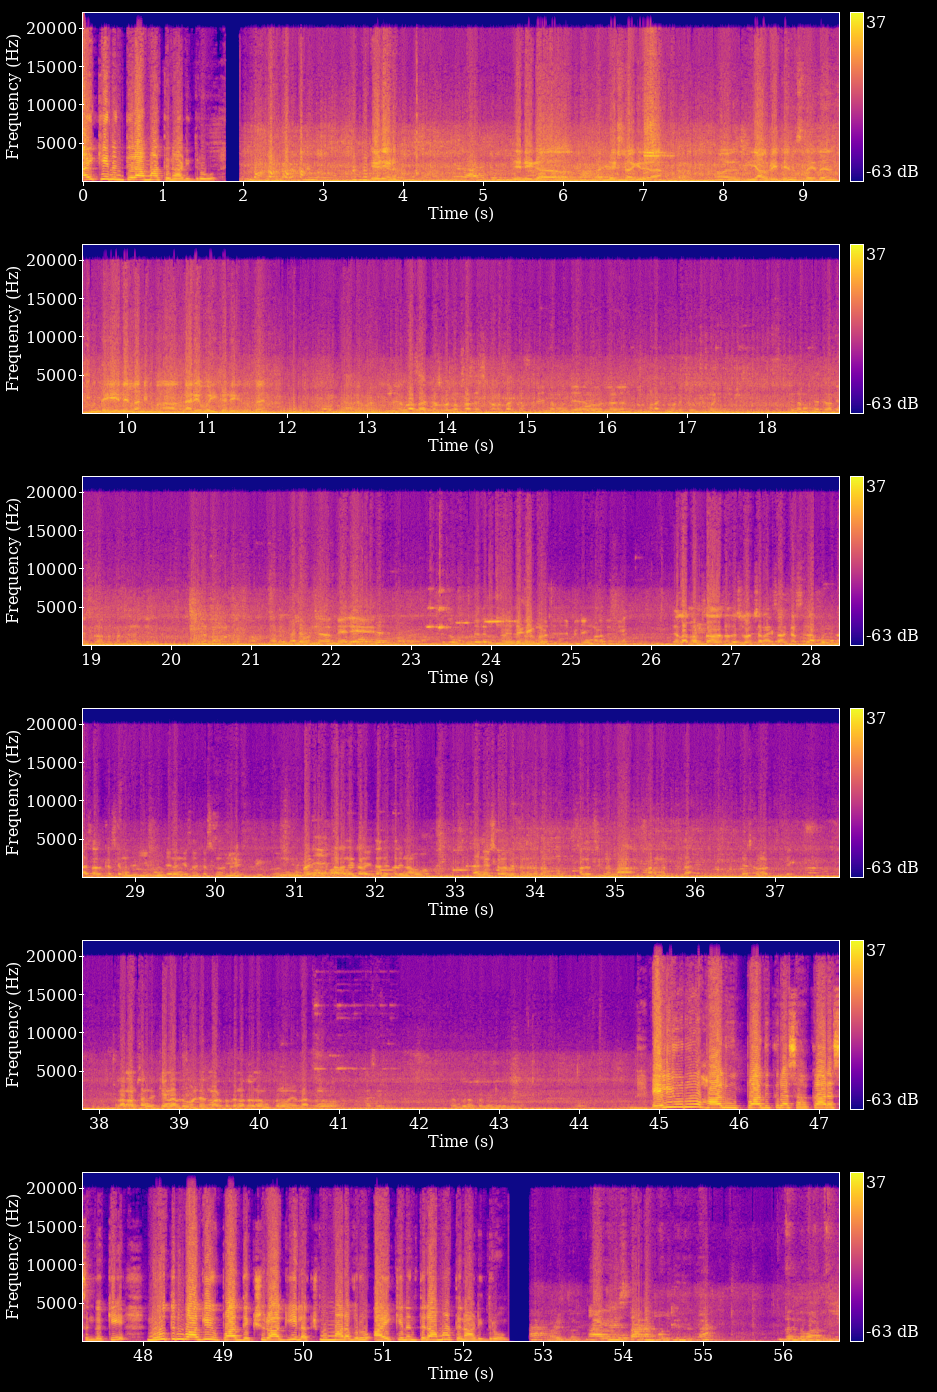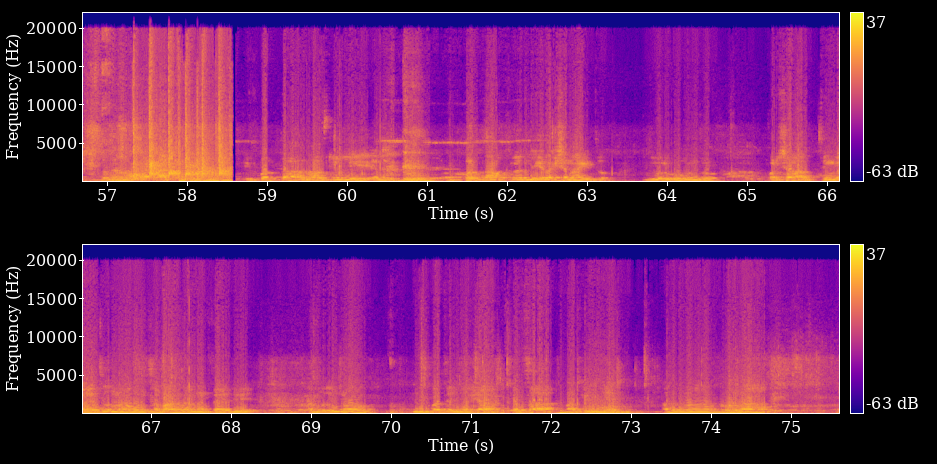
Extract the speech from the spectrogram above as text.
ಆಯ್ಕೆ ನಂತರ ಮಾತನಾಡಿದರು. ಏನೀಗ ಅಧ್ಯಕ್ಷರಾಗಿದ್ದೀರಾ? ಯಾವ ರೀತಿ ಅನಿಸ್ತಾ ಇದೆ? ಮುಂದೆ ಏನೆಲ್ಲ ನಿಮ್ಮ ಕಾರ್ಯ ವೈಖರಿ ಇರುತ್ತೆ? ಎಲ್ಲ ಸಹಕರಿಸ್ಬೇಕು ನಮ್ಮ ಸದಸ್ಯರನ್ನ ಸಹಕರಿಸಿದ್ರೆ ನಮ್ಮ ಮುಂದೆ ಒಳ್ಳೆ ಅನುಕೂಲ ಮಾಡೋಕ್ಕೆ ಒಳ್ಳೆ ಚೌಕಿ ಮಾಡಿದ್ದೀವಿ. ಇನ್ನು ಮುಂದೆ ಜನ ಹೆಸರು ಮೇಲೆ ಬಿಲ್ಡಿಂಗ್ ಮಾಡೋದಿದೆ ಬಿಲ್ಡಿಂಗ್ ಮಾಡೋದಿದೆ ಎಲ್ಲ ನಮ್ಮ ಸದಸ್ಯರು ಚೆನ್ನಾಗಿ ಸಹಕರಿಸಿದ ಮುಂದಿನ ಸಹಕರಿಸಿ ಬಂದಿದ್ದು ಈ ಮುಂದೆ ನನಗೆ ಸಹಕರಿಸ್ಕೊಂಡಿದ್ದಾರೆ ಮುಂದಿನ ಬಾರಿ ಈ ಥರ ನೆಟ್ಟ ಐತೆ ಅದೇ ಥರ ನಾವು ನೆಡ್ಸ್ಕೊಳ್ಬೇಕನ್ನೋದು ನಮ್ಮ ಸದಸ್ಯರನ್ನೆಲ್ಲ ಸಹಮತದಿಂದ ನೆಡ್ಸ್ಕೊಂಡು ಹೋಗ್ತಿದ್ದೆ ಎಲ್ಲ ನಮ್ಮ ಸಂಘಕ್ಕೆ ಏನಾದರೂ ಒಳ್ಳೇದು ಮಾಡ್ಬೇಕನ್ನೋದು ನಮಗೂ ಎಲ್ಲರಿಗೂ ಆಸೆ. ನಮಗೂ ನಮ್ಮ ಸಂಘಕ್ಕೆ ಎಲಿಯೂರು ಹಾಲು ಉತ್ಪಾದಕರ ಸಹಕಾರ ಸಂಘಕ್ಕೆ ನೂತನವಾಗಿ ಉಪಾಧ್ಯಕ್ಷರಾಗಿ ಲಕ್ಷ್ಮಮ್ಮರವರು ಆಯ್ಕೆ ನಂತರ ಮಾತನಾಡಿದರು. ಇಪ್ಪತ್ನಾಲ್ಕರಲ್ಲಿ ಎಲೆಕ್ಷನ್ ಆಗಿದ್ದು ಇದುವರೆಗೂ ಒಂದು ವರ್ಷ ಹತ್ತು ತಿಂಗಳಾಯ್ತು. ನಾವು ಒಂದು ಸಭಾಂಗಣ ಮಾಡ್ತಾ ಇದ್ವಿ. ಅದು ಇನ್ನೂ ಇಪ್ಪತ್ತೈದು ಲಕ್ಷ ಕೆಲಸ ಬಾಕಿ ಇದೆ. ಅದನ್ನು ಪೂರ್ಣ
